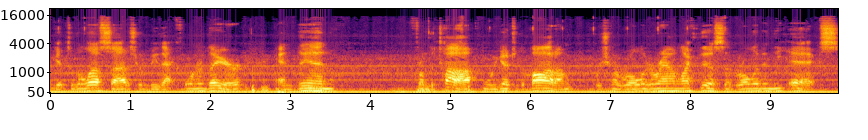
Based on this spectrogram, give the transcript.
We get to the left side, it's going to be that corner there. And then from the top, when we go to the bottom, we're just going to roll it around like this and roll it in the X,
